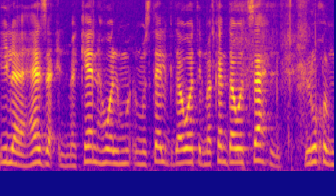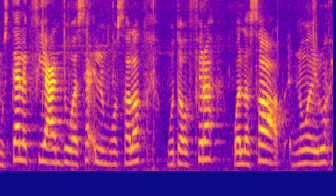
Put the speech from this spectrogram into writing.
إلى هذا المكان. هو المستهلك دوت المكان دوت سهل. يروح المستهلك فيه عنده وسائل المواصلات متوفرة. ولا صعب إن هو يروح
